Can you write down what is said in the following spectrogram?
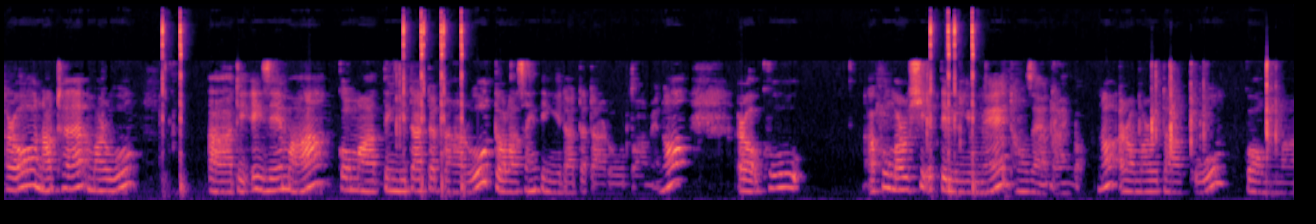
အဲ့တော့နောက်ထပ်အမတို့အာဒီအိတ်စဲမှာကောမာသင်္ကေတတက်တာတို့ဒေါ်လာဆိုင်သင်္ကေတတက်တာတို့သွားမယ်နော်အဲ့တော့အခုအခုမတို့ရှိအတင်လီယူမယ်ထောင်းဆန်အတိုင်းပေါ့နော်အဲ့တော့မတို့ဒါကိုကောမာ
